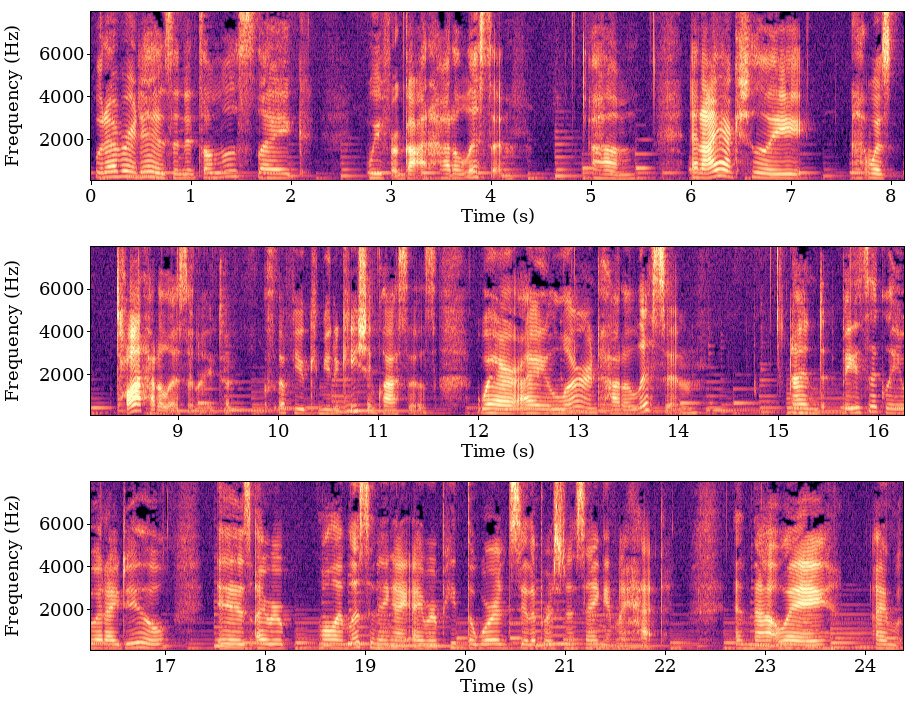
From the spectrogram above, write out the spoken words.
whatever it is, and it's almost like we forgot how to listen. Um, and I actually was taught how to listen. I took a few communication classes where I learned how to listen. And basically, what I do is I re- while I'm listening, I, I repeat the words the other person is saying in my head, and that way I'm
